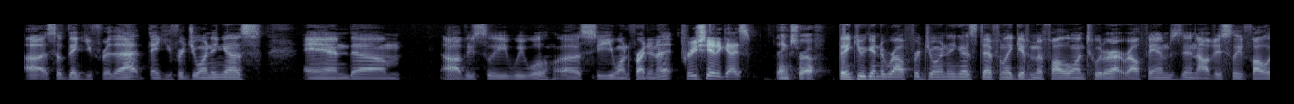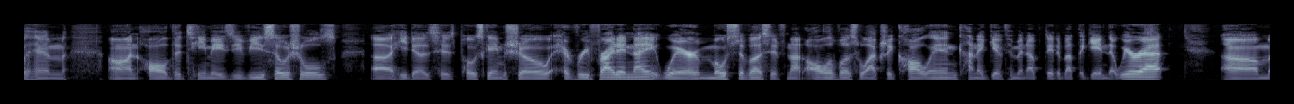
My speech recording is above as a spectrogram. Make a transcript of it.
Uh, so thank you for that. Thank you for joining us, and um, obviously we will uh, see you on Friday night. Appreciate it, guys. Thanks, Ralph. Thank you again to Ralph for joining us. Definitely give him a follow on Twitter at Ralph Amsden. Obviously, follow him on all the Team AZV socials. Uh, he does his post game show every Friday night, where most of us, if not all of us, will actually call in, kind of give him an update about the game that we're at. Um,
